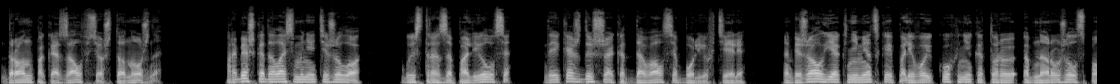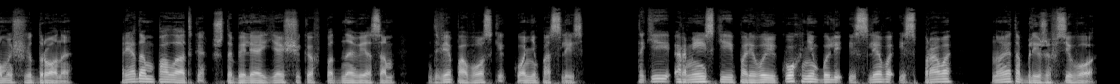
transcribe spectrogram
Дрон показал все, что нужно. Пробежка далась мне тяжело, быстро запалился, да и каждый шаг отдавался болью в теле. Обежал я к немецкой полевой кухне, которую обнаружил с помощью дрона. Рядом палатка, штабеля ящиков под навесом, две повозки, кони паслись. Такие армейские полевые кухни были и слева, и справа, но это ближе всего.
